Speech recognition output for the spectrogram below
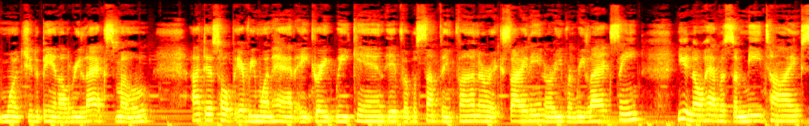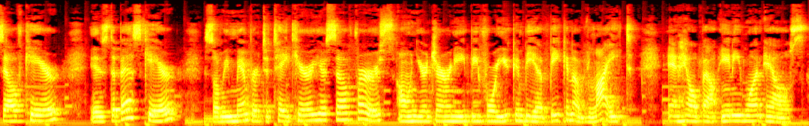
want you to be in a relaxed mode. I just hope everyone had a great weekend. If it was something fun or exciting or even relaxing, you know, having some me time, self care is the best care. So remember to take care of yourself first on your journey before you can be a beacon of light and help out anyone else.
